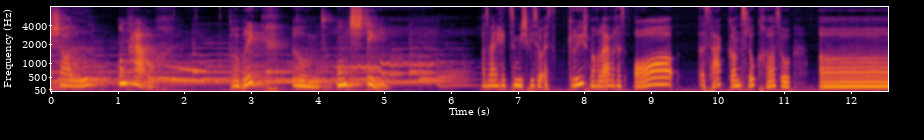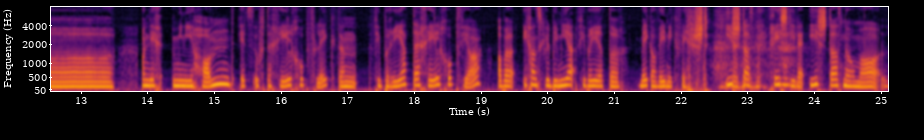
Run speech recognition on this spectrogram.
Schall und Hauch. Die Rubrik rund um die Stimme. Also wenn ich jetzt zum Beispiel so ein Geräusch mache oder einfach ein A sage, ganz locker, so A und ich meine Hand jetzt auf den Kehlkopf lege, dann vibriert der Kehlkopf, ja. Aber ich habe das Gefühl, bei mir vibriert er mega wenig fest. Ist das, Christine, ist das normal?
